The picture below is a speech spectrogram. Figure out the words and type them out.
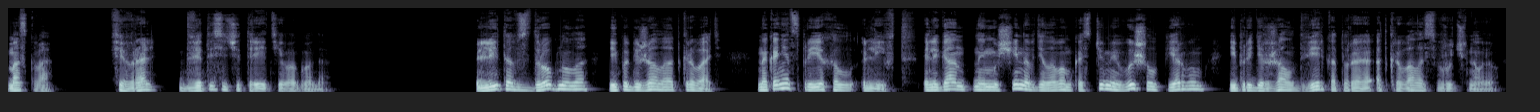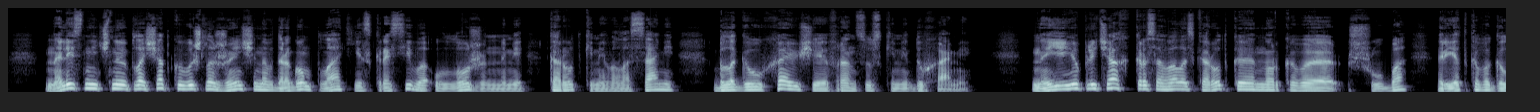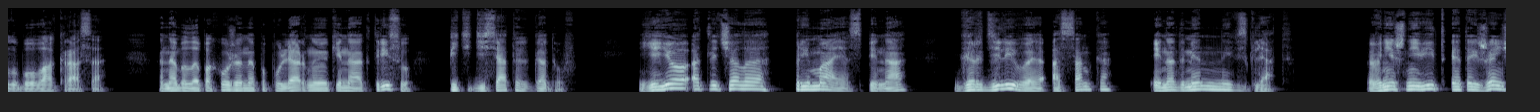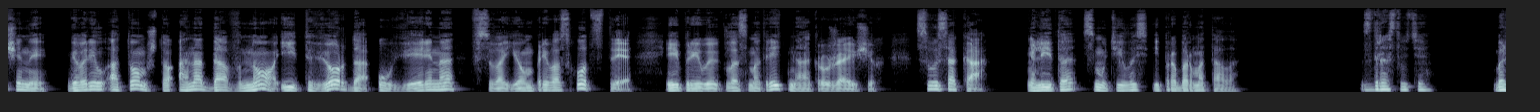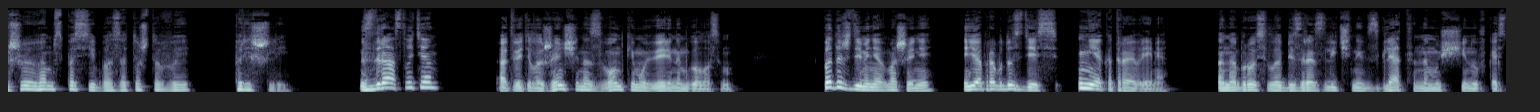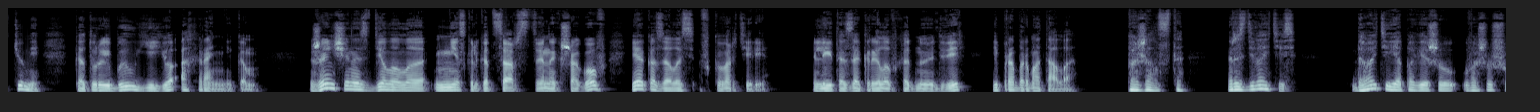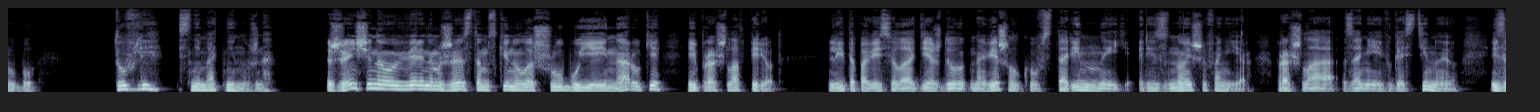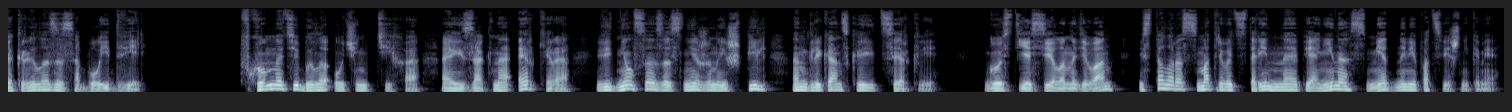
Москва. Февраль 2003 года. Лита вздрогнула и побежала открывать. Наконец приехал лифт. Элегантный мужчина в деловом костюме вышел первым и придержал дверь, которая открывалась вручную. На лестничную площадку вышла женщина в дорогом платье с красиво уложенными короткими волосами, благоухающая французскими духами. На ее плечах красовалась короткая норковая шуба редкого голубого окраса. Она была похожа на популярную киноактрису 50-х годов. Ее отличала прямая спина, горделивая осанка и надменный взгляд. Внешний вид этой женщины говорил о том, что она давно и твердо уверена в своем превосходстве и привыкла смотреть на окружающих свысока, Лита смутилась и пробормотала. «Здравствуйте. Большое вам спасибо за то, что вы пришли». «Здравствуйте», — ответила женщина звонким уверенным голосом. «Подожди меня в машине. Я пробуду здесь некоторое время». Она бросила безразличный взгляд на мужчину в костюме, который был ее охранником. Женщина сделала несколько царственных шагов и оказалась в квартире. Лита закрыла входную дверь и пробормотала. «Пожалуйста, раздевайтесь. Давайте я повешу вашу шубу. Туфли снимать не нужно». Женщина уверенным жестом скинула шубу ей на руки и прошла вперед. Лита повесила одежду на вешалку в старинный резной шифоньер, прошла за ней в гостиную и закрыла за собой дверь. В комнате было очень тихо, а из окна Эркера виднелся заснеженный шпиль англиканской церкви. Гостья села на диван и стала рассматривать старинное пианино с медными подсвечниками.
